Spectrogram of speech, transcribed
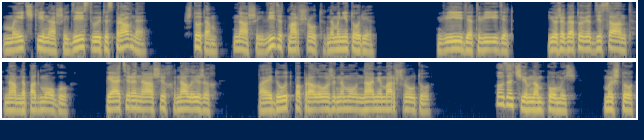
маячки наши действуют исправно? Что там, наши видят маршрут на мониторе? Видят, видят. И уже готовят десант нам на подмогу. Пятеро наших на лыжах. Пойдут по проложенному нами маршруту. А зачем нам помощь? Мы что,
